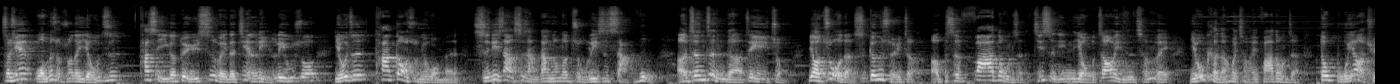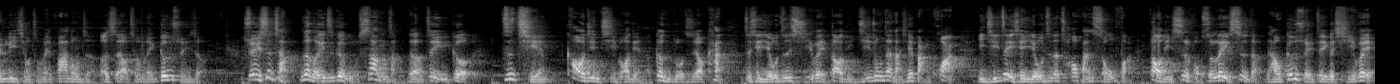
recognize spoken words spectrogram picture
首先，我们所说的游资，它是一个对于思维的建立。例如说，游资它告诉给我们，实际上市场当中的主力是散户，而真正的这一种要做的是跟随者，而不是发动者。即使你有朝一日成为，有可能会成为发动者，都不要去力求成为发动者，而是要成为跟随者。所以，市场任何一只个股上涨的这一个。之前靠近起爆点的，更多是要看这些游资席位到底集中在哪些板块，以及这些游资的操盘手法到底是否是类似的，然后跟随这个席位，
